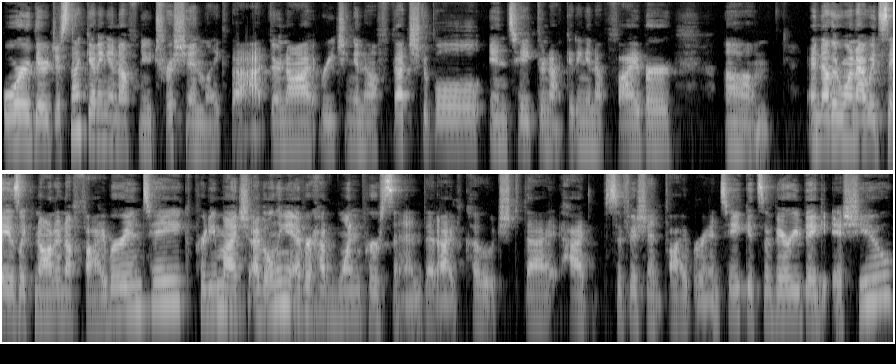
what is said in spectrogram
or they're just not getting enough nutrition like that. They're not reaching enough vegetable intake, they're not getting enough fiber. Um, another one I would say is like not enough fiber intake. Pretty much, I've only ever had one person that I've coached that had sufficient fiber intake. It's a very big issue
